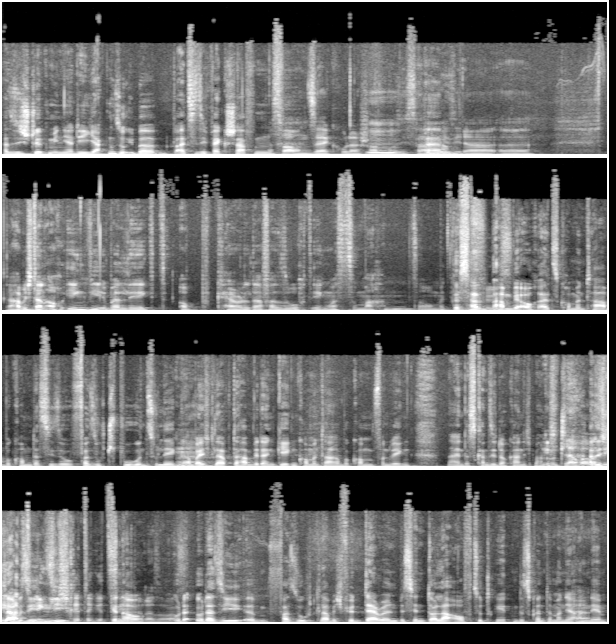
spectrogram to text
Also sie stülpen ihnen ja die Jacken so über, als sie sie wegschaffen. Das war auch ein sehr cooler Shot, Mhm. muss ich sagen, Ähm. wie sie da. Äh, da habe ich dann auch irgendwie überlegt, ob Carol da versucht, irgendwas zu machen. So mit Das hat, haben wir auch als Kommentar bekommen, dass sie so versucht, Spuren zu legen. Ja. Aber ich glaube, da haben wir dann Gegenkommentare bekommen, von wegen, nein, das kann sie doch gar nicht machen. Ich glaube aber, also ich sie glaube, hat sie, irgendwie sie Schritte gezählt genau, oder sowas. Oder, oder sie ähm, versucht, glaube ich, für Daryl ein bisschen doller aufzutreten. Das könnte man ja, Ja. annehmen,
